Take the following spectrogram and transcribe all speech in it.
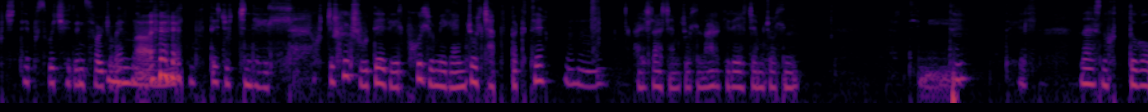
хүчтэй бүсгүйч хэдвэн сууж байна. Эмэгтэйчүүд чинь тэгэл хүчрэхэг шүү дээ. Тэгэл бүхэл юмыг амжуулж чаддаг тий. Аа. Ажлаач амжуулна, нар гэрээч амжуулна. Тийм ээ. Тэгэл найс нөхдөдөө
